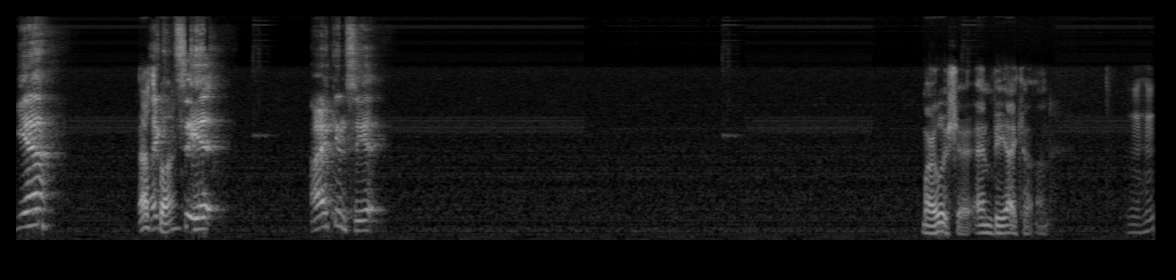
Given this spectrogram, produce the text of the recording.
Yeah, That's I fine. can see it. I can see it. Marluxia, NB icon. Mm-hmm.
